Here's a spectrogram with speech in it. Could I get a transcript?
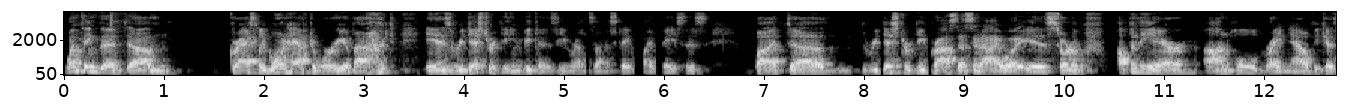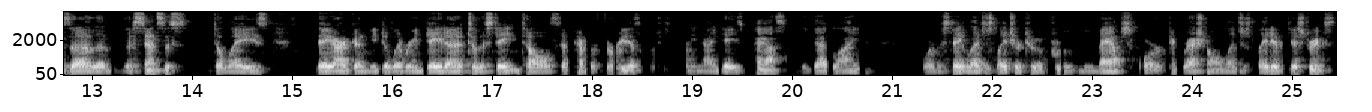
one thing that um, Grassley won't have to worry about is redistricting because he runs on a statewide basis. But uh, the redistricting process in Iowa is sort of up in the air, on hold right now because uh, the, the census delays. They aren't going to be delivering data to the state until September 30th, which is 29 days past the deadline for the state legislature to approve new maps for congressional and legislative districts.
